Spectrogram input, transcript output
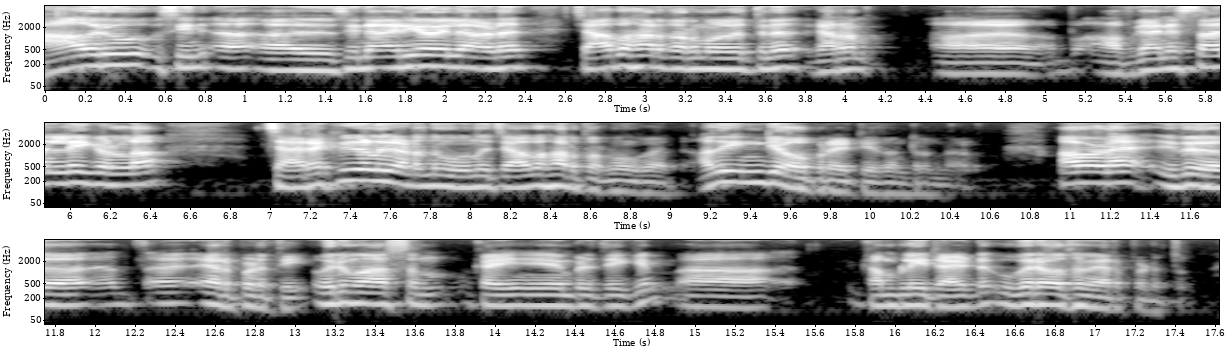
ആ ഒരു സിനാരിയോയിലാണ് ചാബഹാർ തുറമുഖത്തിന് കാരണം അഫ്ഗാനിസ്ഥാനിലേക്കുള്ള ചരക്കുകൾ കടന്നു പോകുന്ന ചാബഹാർ തുറമുഖം. അത് ഇന്ത്യ ഓപ്പറേറ്റ് ചെയ്തുകൊണ്ടിരുന്നതാണ് അവിടെ ഇത് ഏർപ്പെടുത്തി. ഒരു മാസം കഴിയുമ്പോഴത്തേക്കും കംപ്ലീറ്റ് ആയിട്ട് ഉപരോധം ഏർപ്പെടുത്തും.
